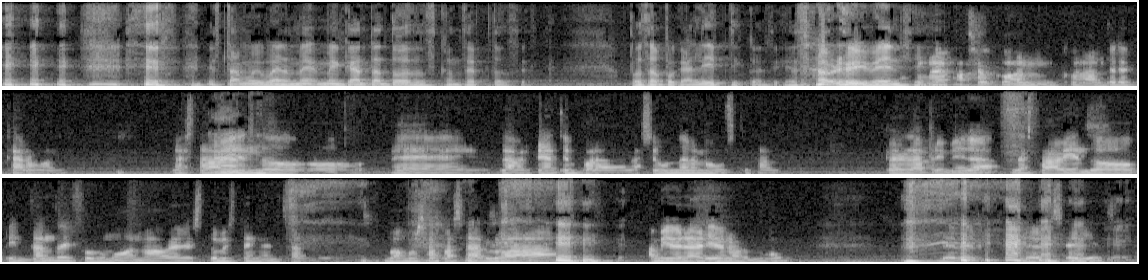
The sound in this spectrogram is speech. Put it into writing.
está muy bueno. Me, me encantan todos esos conceptos. Este apocalíptico así, sobrevivencia. me pasó con, con Altered Carbon. La estaba ah, viendo eh, la primera temporada, la segunda no me gustó tanto. Pero la primera la estaba viendo pintando y fue como, no, a ver, esto me está enganchando. Vamos a pasarlo a, a mi horario normal de ver, de ver, series.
